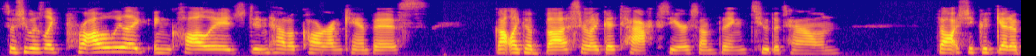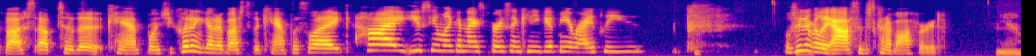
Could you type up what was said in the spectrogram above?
So she was like probably like in college, didn't have a car on campus, got like a bus or like a taxi or something to the town. Thought she could get a bus up to the camp. When she couldn't get a bus to the camp, was like, "Hi, you seem like a nice person. Can you give me a ride, please?" Well, she didn't really ask; it just kind of offered. Yeah.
